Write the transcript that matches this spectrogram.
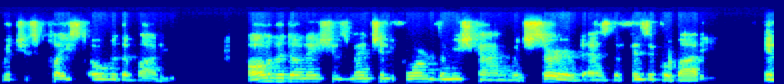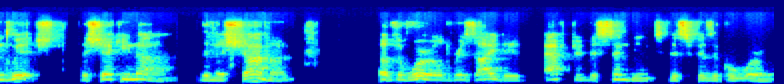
which is placed over the body. All of the donations mentioned formed the Mishkan, which served as the physical body in which the Shekinah, the Neshama of the world, resided after descending to this physical world.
